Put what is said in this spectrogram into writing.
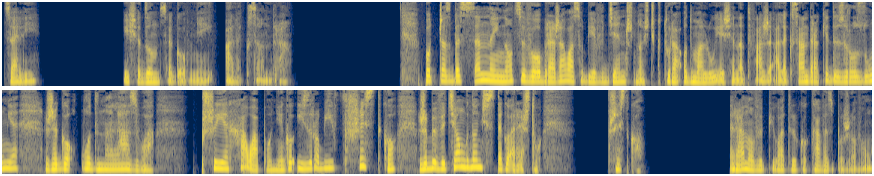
Celi i siedzącego w niej Aleksandra. Podczas bezsennej nocy wyobrażała sobie wdzięczność, która odmaluje się na twarzy Aleksandra, kiedy zrozumie, że go odnalazła. Przyjechała po niego i zrobi wszystko, żeby wyciągnąć z tego aresztu. Wszystko. Rano wypiła tylko kawę zbożową.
